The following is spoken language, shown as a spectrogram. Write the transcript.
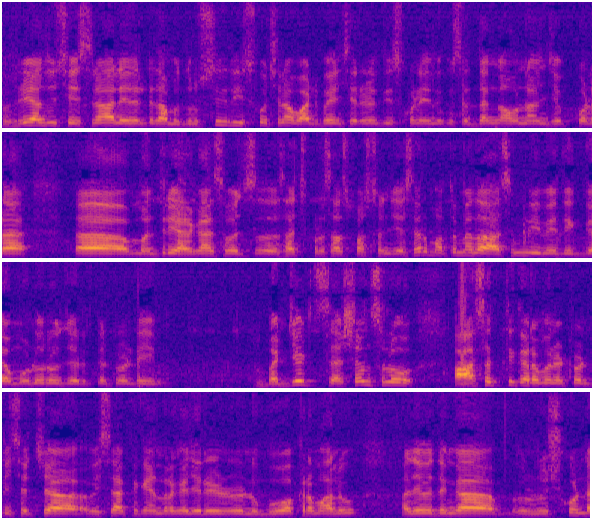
ఫిర్యాదు చేసినా లేదంటే తమ దృష్టికి తీసుకొచ్చినా వాటిపైన చర్యలు తీసుకునేందుకు సిద్ధంగా ఉన్నామని చెప్పి కూడా మంత్రి అనగా సత్యప్రసాద్ స్పష్టం చేశారు. మొత్తం మీద అసెంబ్లీ వేదికగా మూడో రోజు జరుగుతున్నటువంటి బడ్జెట్ సెషన్స్లో ఆసక్తికరమైనటువంటి చర్చ విశాఖ కేంద్రంగా జరిగినటువంటి భూ అక్రమాలు అదేవిధంగా రుషికొండ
